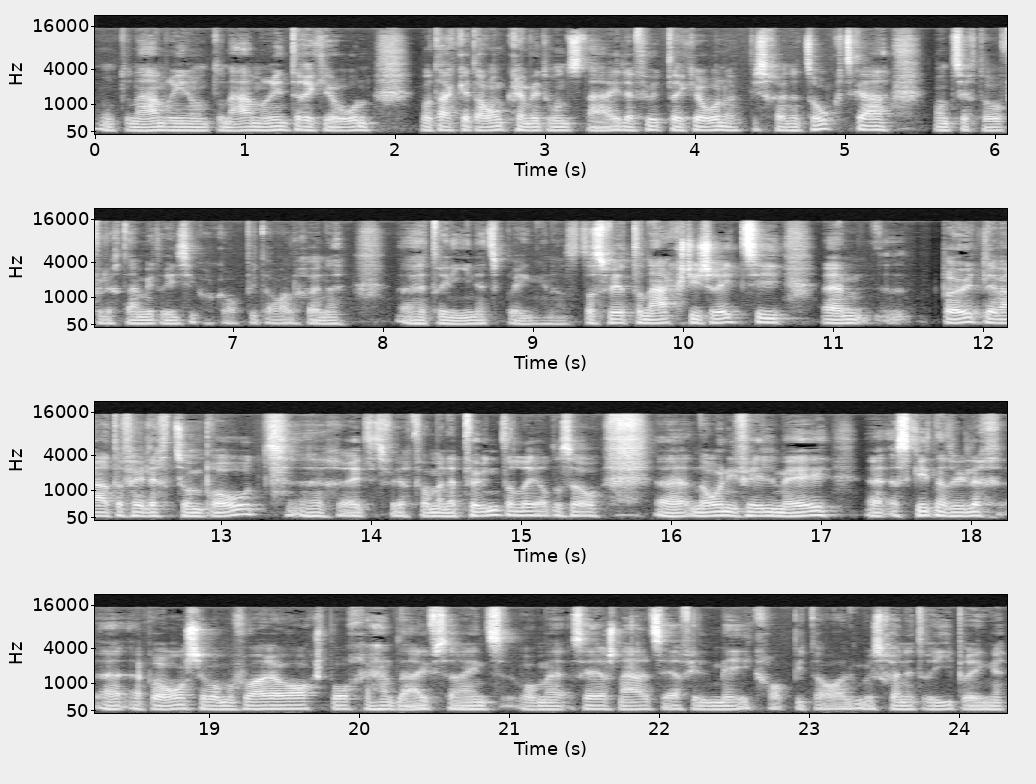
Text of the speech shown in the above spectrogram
Unternehmerinnen und Unternehmer in der Region, die diesen Gedanken mit uns teilen, für die Region etwas können zurückzugeben und sich da vielleicht auch mit Risikokapital können, äh, drin reinzubringen. Also das wird der nächste Schritt sein. Ähm, Brötchen werden vielleicht zum Brot. Äh, ich rede jetzt vielleicht von einem Pfünderli oder so. Äh, noch nicht viel mehr. Äh, es gibt natürlich äh, eine Branche, die wir vorher auch angesprochen haben, Life Science, wo man sehr schnell sehr viel mehr Kapital muss können reinbringen.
